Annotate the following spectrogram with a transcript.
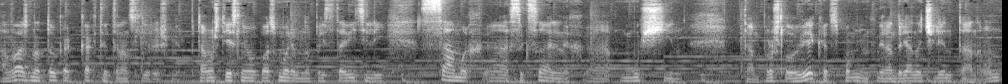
а важно то, как, как ты транслируешь мир. Потому что если мы посмотрим на представителей самых э, сексуальных э, мужчин там, прошлого века, это вспомним, например, Андриана Челентана. Он,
